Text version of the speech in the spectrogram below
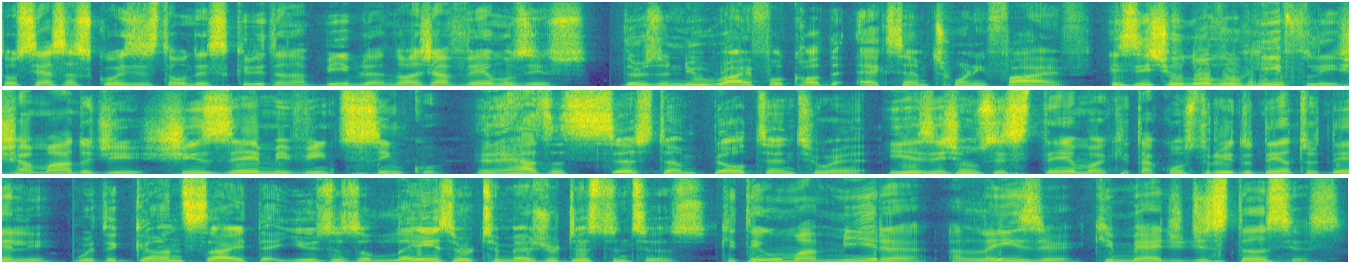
Então, se essas coisas estão descritas na Bíblia, nós já vemos isso. There's a new rifle called the XM25, Existe um novo rifle chamado de XM25 and it has a system built into it e existe um sistema que está construído dentro dele with a gun sight that uses a laser to measure distances, que tem uma mira a laser que mede distâncias,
